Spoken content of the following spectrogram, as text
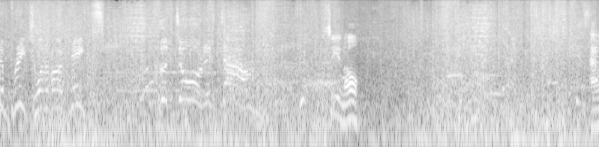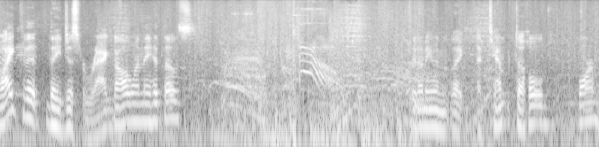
Are fun. preparing to breach one of our gates. The door is down. See you, Noel. I like that they just ragdoll when they hit those. They don't even like attempt to hold form.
